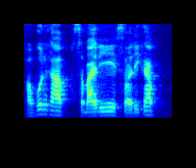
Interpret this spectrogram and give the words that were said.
ขอบคุณครับ สบายดี สวัสดีครับ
